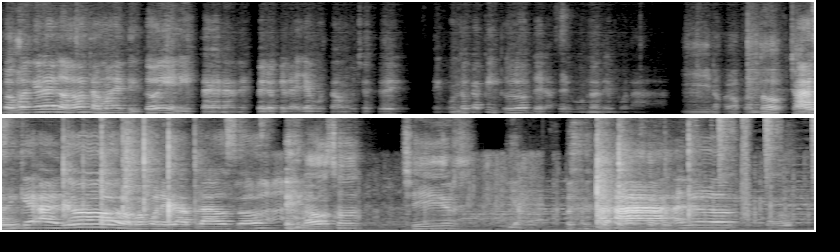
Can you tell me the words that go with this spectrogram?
Por cualquiera de los dos estamos en TikTok y en Instagram. Espero que les haya gustado mucho este segundo capítulo de la segunda temporada. Y nos vemos pronto. Chao. Así que adiós. Vamos a poner aplausos. Aplausos. Cheers. y aplausos. adiós. Chao.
